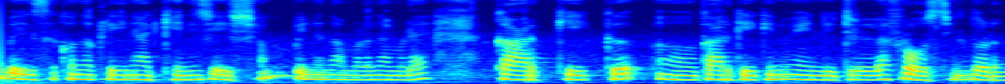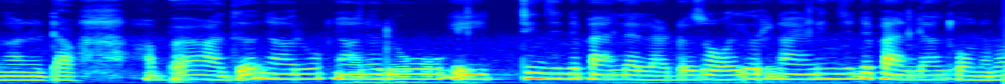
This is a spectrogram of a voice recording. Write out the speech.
ബേസൊക്കെ ഒന്ന് ക്ലീൻ ആക്കിയതിന് ശേഷം പിന്നെ നമ്മൾ നമ്മുടെ കാർ കേക്ക് കാർ കേക്കിന് വേണ്ടിയിട്ടുള്ള ഫ്രോസ്റ്റിങ് തുടങ്ങുകയാണ് കേട്ടോ അപ്പോൾ അത് ഞാനൊരു ഞാനൊരു എയ്റ്റ് ഇഞ്ചിന്റെ പാനിലല്ല കേട്ടോ സോറി ഒരു നയൻ ഇഞ്ചിന്റെ പാനിലാണെന്ന് തോന്നുന്നു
